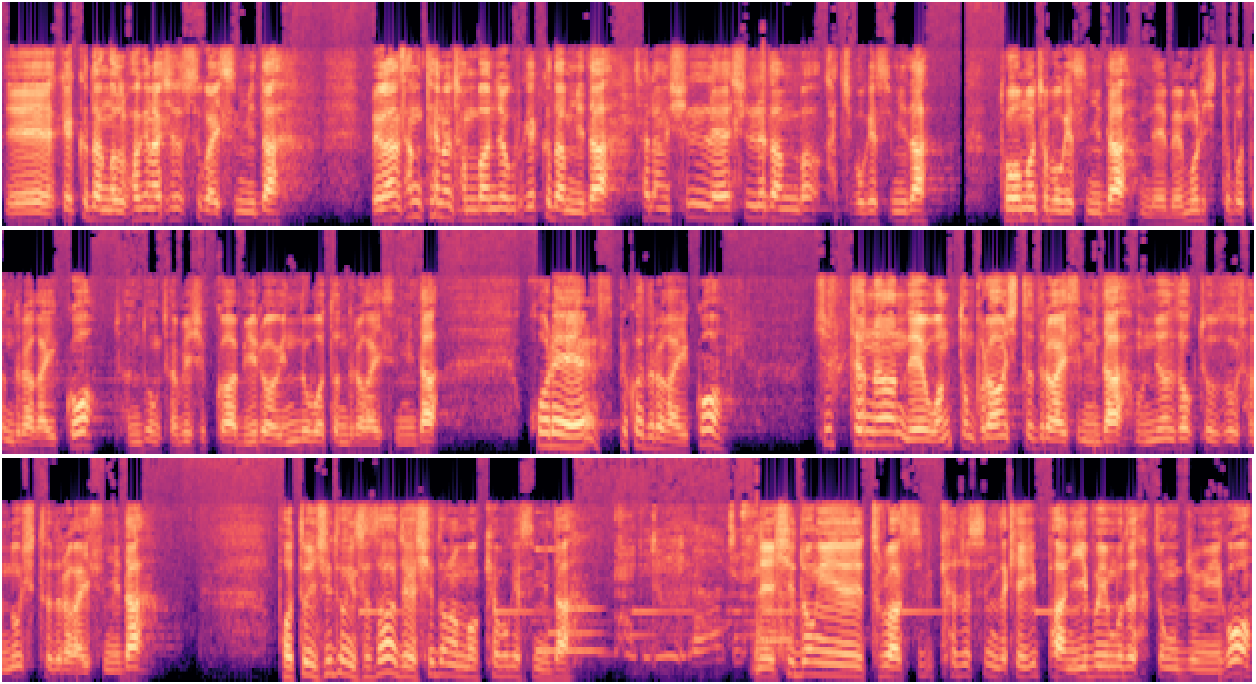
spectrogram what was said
네, 깨끗한 것을 확인하실 수가 있습니다. 외관 상태는 전반적으로 깨끗합니다. 차량 실내, 실내도 한번 같이 보겠습니다. 도어 먼저 보겠습니다. 네, 메모리 시트 버튼 들어가 있고 전동 접이식과 미러 윈도우 버튼 들어가 있습니다. 코렐 스피커 들어가 있고 시트는 네, 원톤 브라운 시트 들어가 있습니다. 운전석, 조수석, 전동 시트 들어가 있습니다. 버튼 시동이 있어서 제가 시동 한번 켜보겠습니다. 네, 시동이 들어왔, 켜졌습니다. 계기판 EV 모드 작동 중이고,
